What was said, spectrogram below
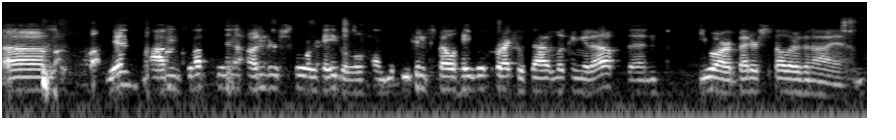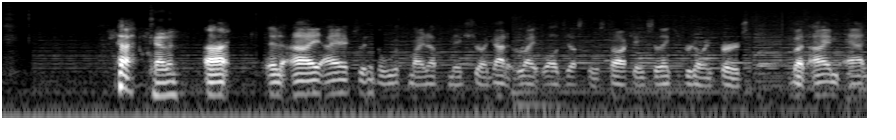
Um, yeah, I'm Justin underscore Haegele. And if you can spell Haegele correct without looking it up, then you are a better speller than I am. Kevin? Uh, and I, I actually had to look mine up to make sure I got it right while Justin was talking, so thank you for going first. But I'm at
